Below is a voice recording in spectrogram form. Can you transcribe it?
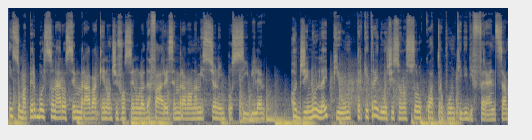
Insomma, per Bolsonaro sembrava che non ci fosse nulla da fare, sembrava una missione impossibile. Oggi non la è più perché tra i due ci sono solo 4 punti di differenza.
